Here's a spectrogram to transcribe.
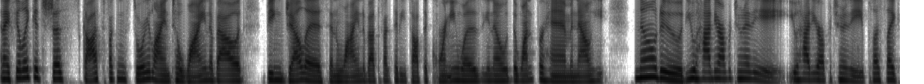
And I feel like it's just Scott's fucking storyline to whine about being jealous and whine about the fact that he thought that Kourtney was, you know, the one for him. And now he, no, dude, you had your opportunity. You had your opportunity. Plus, like,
